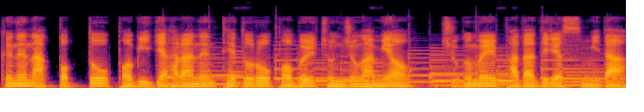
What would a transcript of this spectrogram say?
그는 악법도 법이다라는 태도로 법을 존중하며 죽음을 받아들였습니다.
